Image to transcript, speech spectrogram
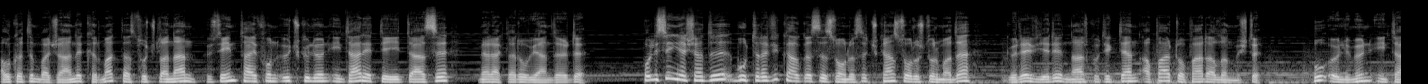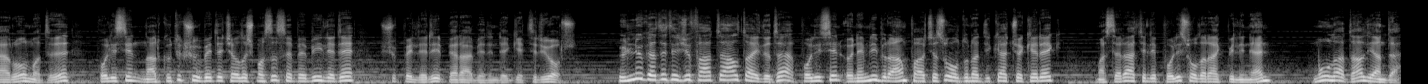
avukatın bacağını kırmakla suçlanan Hüseyin Tayfun Üçgül'ün intihar ettiği iddiası merakları uyandırdı. Polisin yaşadığı bu trafik kavgası sonrası çıkan soruşturmada görev yeri narkotikten apar topar alınmıştı. Bu ölümün intihar olmadığı, polisin narkotik şubede çalışması sebebiyle de şüpheleri beraberinde getiriyor. Ünlü gazeteci Fatih Altaylı da polisin önemli bir ağın parçası olduğuna dikkat çekerek Maseratili polis olarak bilinen Muğla Dalyan'da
